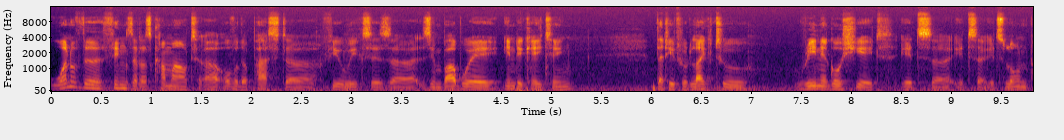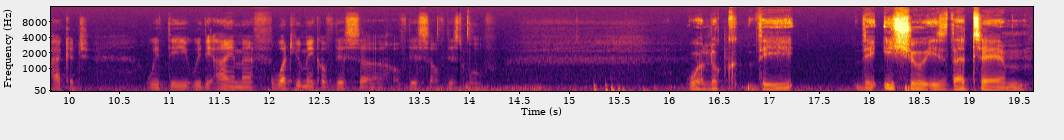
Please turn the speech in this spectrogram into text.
One of the things that has come out uh, over the past uh, few weeks is uh, Zimbabwe indicating that it would like to renegotiate its uh, its uh, its loan package with the with the IMF. What do you make of this uh, of this of this move? Well, look, the the issue is that um,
